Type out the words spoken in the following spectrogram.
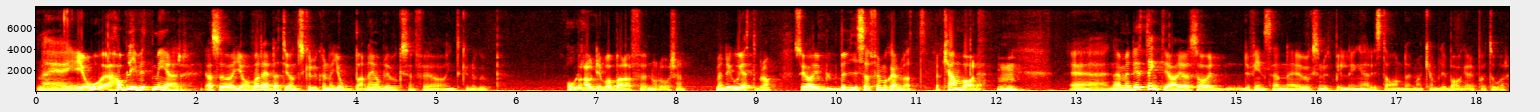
Nej, jo, jag har blivit mer. Alltså, jag var rädd att jag inte skulle kunna jobba när jag blev vuxen för jag inte kunde gå upp. Oj. Ja, det var bara för några år sedan. Men det går jättebra. Så jag har ju bevisat för mig själv att jag kan vara det. Mm. Eh, nej men det tänkte jag. Jag sa det finns en eh, vuxenutbildning här i stan där man kan bli bagare på ett år.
